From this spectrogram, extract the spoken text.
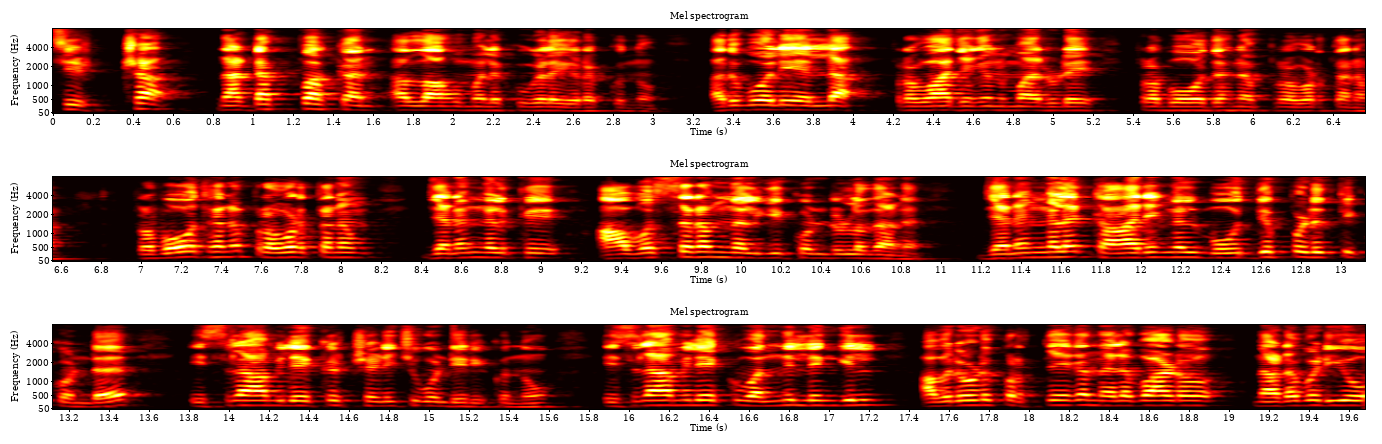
ശിക്ഷ നടപ്പാക്കാൻ അള്ളാഹു മലക്കുകളെ ഇറക്കുന്നു. അതുപോലെയല്ല പ്രവാചകന്മാരുടെ പ്രബോധന പ്രവർത്തനം. പ്രബോധന പ്രവർത്തനം ജനങ്ങൾക്ക് അവസരം നൽകിക്കൊണ്ടുള്ളതാണ്. ജനങ്ങളെ കാര്യങ്ങൾ ബോധ്യപ്പെടുത്തിക്കൊണ്ട് ഇസ്ലാമിലേക്ക് ക്ഷണിച്ചുകൊണ്ടിരിക്കുന്നു. ഇസ്ലാമിലേക്ക് വന്നില്ലെങ്കിൽ അവരോട് പ്രത്യേക നിലപാടോ നടപടിയോ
